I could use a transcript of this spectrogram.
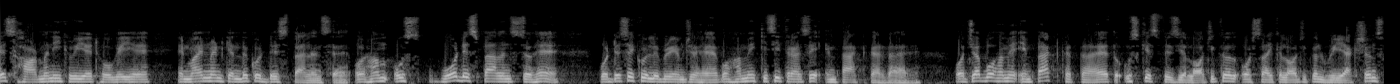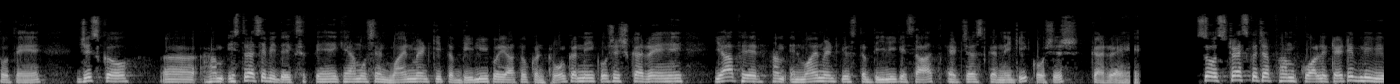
ڈس ہارمنی کریٹ ہو گئی ہے انوائرمنٹ کے اندر کوئی ڈس بیلنس ہے اور ہم اس وہ ڈس بیلنس جو ہے وہ ڈس ایکولیبریم جو ہے وہ ہمیں کسی طرح سے امپیکٹ کر رہا ہے اور جب وہ ہمیں امپیکٹ کرتا ہے تو اس کے فیزیولوجیکل اور سائیکولوجیکل ریئیکشنس ہوتے ہیں جس کو ہم اس طرح سے بھی دیکھ سکتے ہیں کہ ہم اس انوائرمنٹ کی تبدیلی کو یا تو کنٹرول کرنے کی کوشش کر رہے ہیں یا پھر ہم انوائرمنٹ کی اس تبدیلی کے ساتھ ایڈجسٹ کرنے کی کوشش کر رہے ہیں سو so, اسٹریس کو جب ہم کوالٹیٹیولی بھی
